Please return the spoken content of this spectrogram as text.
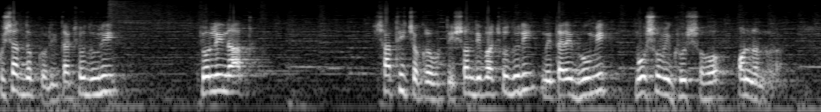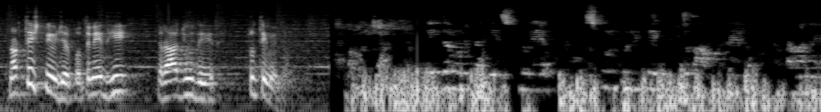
কোষাধ্যক্ষ রীতা চৌধুরী টলিনাথ সাথী চক্রবর্তী, সন্দীপা চৌধুরী, মিতালি ভৌমিক, মৌসুমী ঘোষ সহ অন্যান্যরা। নর্থ ইস্ট নিউজের প্রতিনিধি রাজুদের প্রতিবেদন। জন্য কিন্তু আমাদের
